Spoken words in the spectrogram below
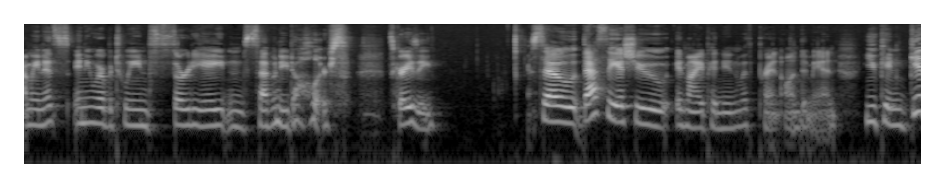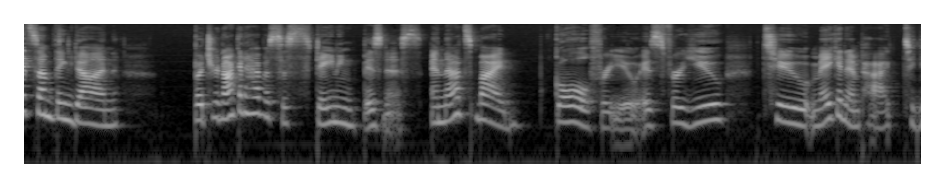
I mean, it's anywhere between 38 and $70. It's crazy. So that's the issue, in my opinion, with print on demand. You can get something done, but you're not going to have a sustaining business. And that's my goal for you is for you to make an impact, to,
